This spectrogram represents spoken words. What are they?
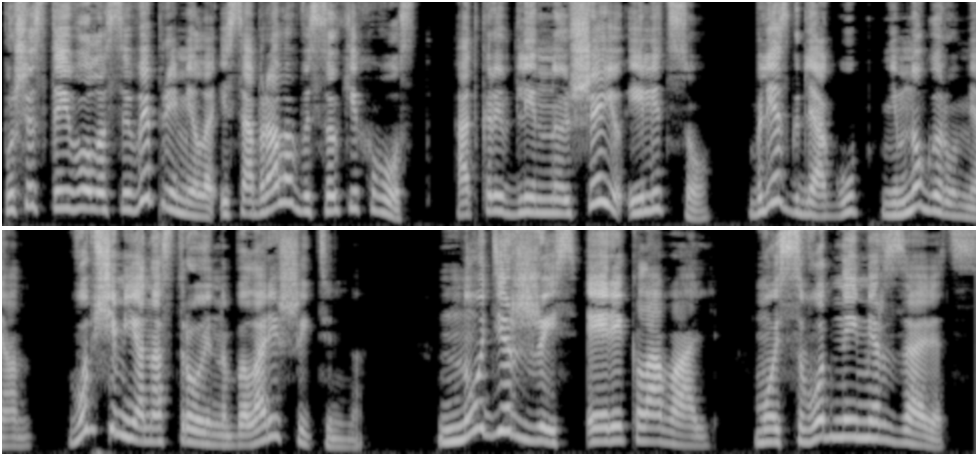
Пушистые волосы выпрямила и собрала в высокий хвост, открыв длинную шею и лицо. Блеск для губ, немного румян. В общем, я настроена была решительно. «Ну, держись, Эрик Лаваль, мой сводный мерзавец!»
